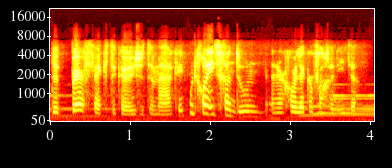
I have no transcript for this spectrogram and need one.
de perfecte keuze te maken. Ik moet gewoon iets gaan doen en er gewoon lekker van genieten.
